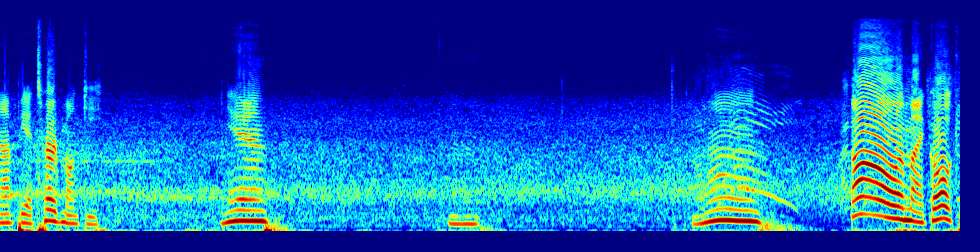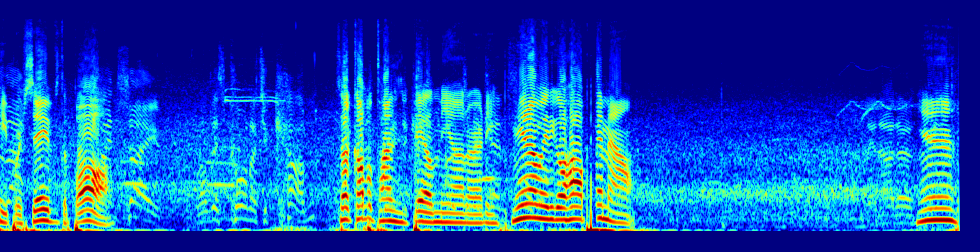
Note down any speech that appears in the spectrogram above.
Not be a turd monkey. Yeah. Uh, mm. Oh, and my goalkeeper saves the ball. Fine save. Well, this corner to come. So a couple times he bailed me out already. You know, we need to go help him out. Yeah.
